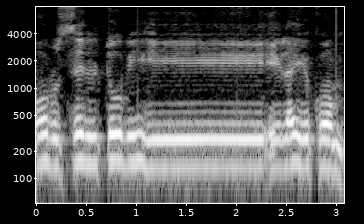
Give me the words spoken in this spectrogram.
أرسلت به إليكم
